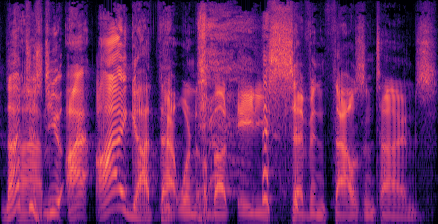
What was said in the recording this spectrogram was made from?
Not just um, you. I I got that one about 87,000 times.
